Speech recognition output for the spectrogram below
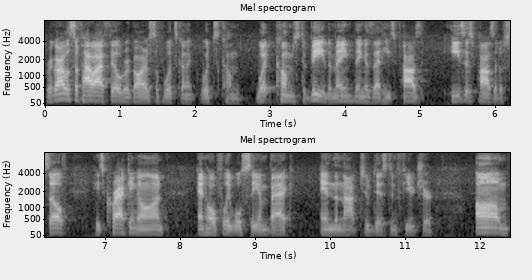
regardless of how I feel, regardless of what's gonna what's come what comes to be, the main thing is that he's pos- he's his positive self. He's cracking on, and hopefully we'll see him back in the not too distant future. Um,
